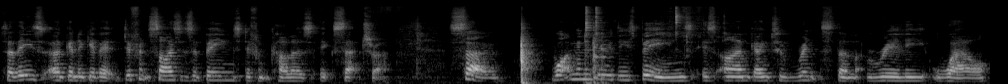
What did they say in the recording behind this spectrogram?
So these are going to give it different sizes of beans, different colours, etc. So what I'm going to do with these beans is I'm going to rinse them really well.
